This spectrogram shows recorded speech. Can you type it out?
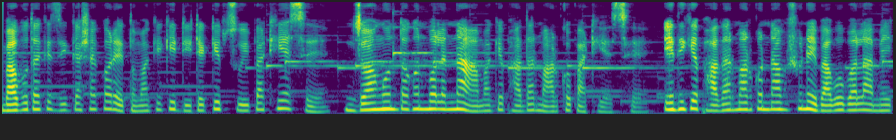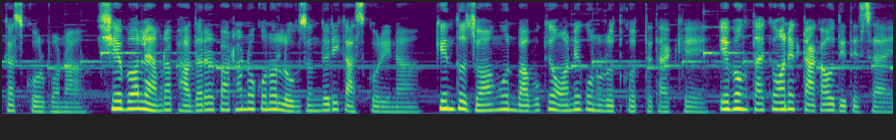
বাবু তাকে জিজ্ঞাসা করে, তোমাকে কি ডিটেকটিভ সুই পাঠিয়েছে? জংউন তখন বলেন, না, আমাকে ফাদার মার্কো পাঠিয়েছে। এদিকে ফাদার মার্কোর নাম শুনেই বাবু বলে, আমি এই কাজ করব না। সে বলে, আমরা ফাদারের পাঠানো কোনো লোকজনদেরই কাজ করি না। কিন্তু জংউন বাবুকে অনেক অনুরোধ করতে থাকে এবং তাকে অনেক টাকাও দিতে চায়।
